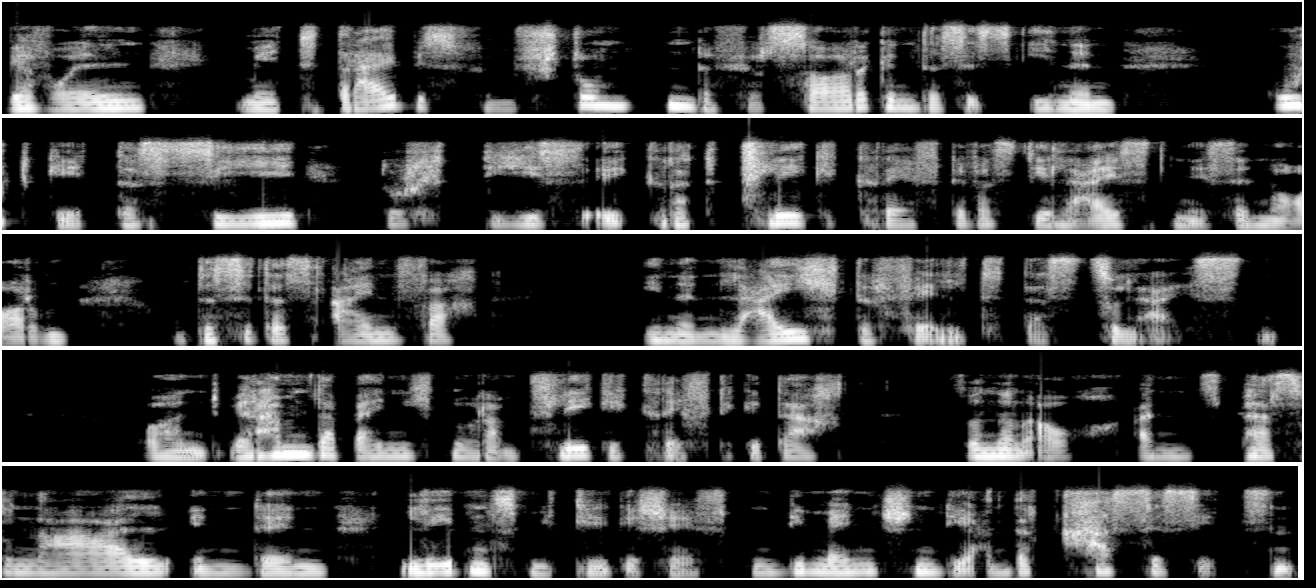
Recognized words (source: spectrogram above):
Wir wollen mit drei bis fünf Stunden dafür sorgen, dass es ihnen gut geht, dass sie durch diese, gerade Pflegekräfte, was die leisten, ist enorm. Und dass sie das einfach ihnen leichter fällt, das zu leisten. Und wir haben dabei nicht nur an Pflegekräfte gedacht, sondern auch ans Personal in den Lebensmittelgeschäften, die Menschen, die an der Kasse sitzen,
